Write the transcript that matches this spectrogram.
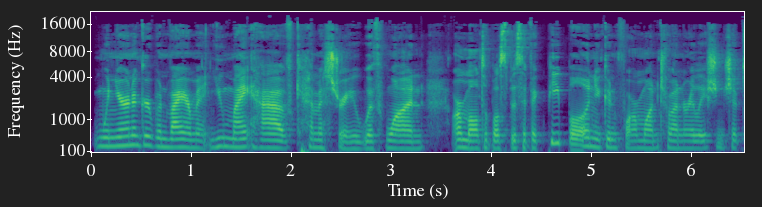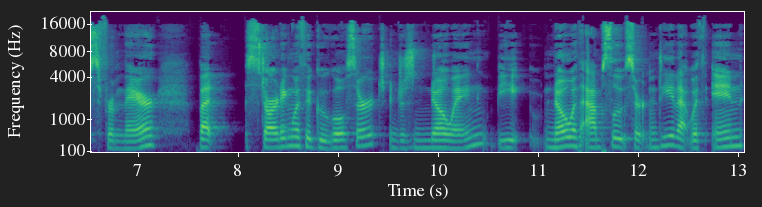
when you're in a group environment you might have chemistry with one or multiple specific people and you can form one-to-one relationships from there. But starting with a google search and just knowing be know with absolute certainty that within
